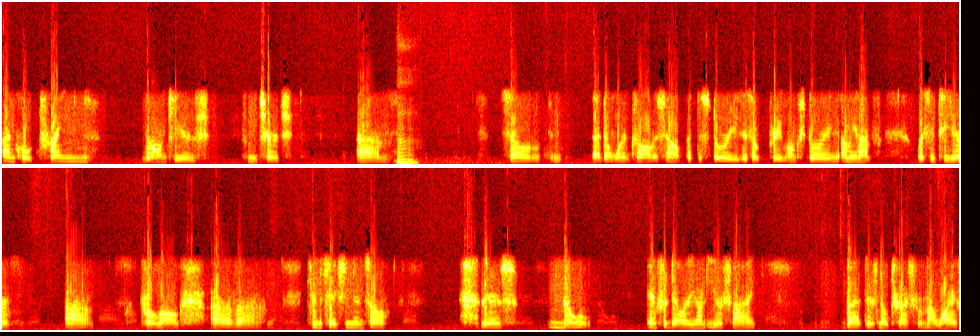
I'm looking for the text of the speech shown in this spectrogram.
unquote trained volunteers from the church. Um, mm-hmm. So I don't want to draw this out, but the story is a pretty long story. I mean, I've listened to your uh, prologue of uh, communication, and so there's no infidelity on either side, but there's no trust for my wife.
